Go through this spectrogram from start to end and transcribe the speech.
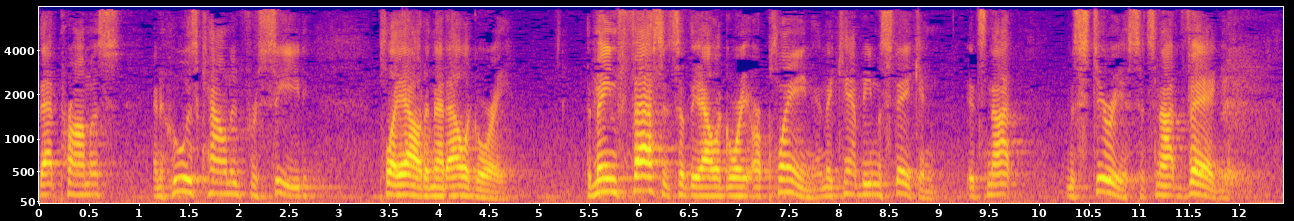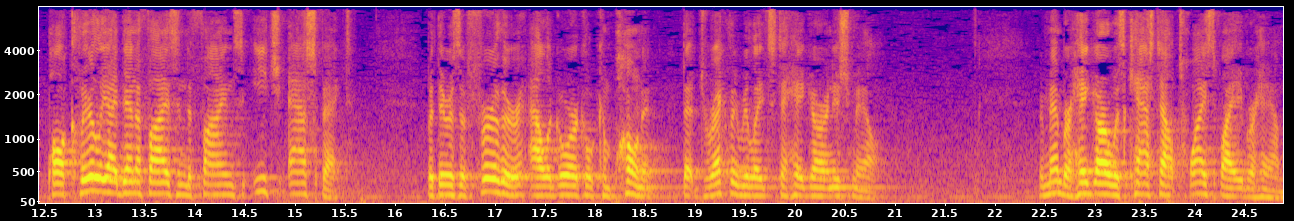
that promise and who is counted for seed play out in that allegory. The main facets of the allegory are plain and they can't be mistaken. It's not mysterious, it's not vague. Paul clearly identifies and defines each aspect, but there is a further allegorical component that directly relates to Hagar and Ishmael. Remember, Hagar was cast out twice by Abraham.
